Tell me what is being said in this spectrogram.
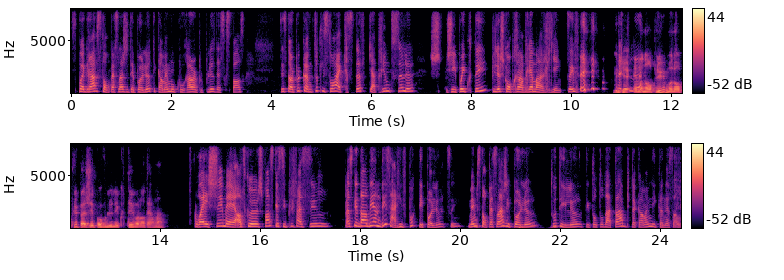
C'est pas grave si ton personnage n'était pas là, tu es quand même au courant un peu plus de ce qui se passe. Tu sais, c'est un peu comme toute l'histoire avec Christophe, Catherine, tout ça, là. J'ai pas écouté, puis là, je comprends vraiment rien. Fait là- moi non plus, moi non plus, parce que j'ai pas voulu l'écouter volontairement. Ouais, je sais, mais en tout cas, je pense que c'est plus facile. Parce que dans D&D, ça arrive pas que t'es pas là, tu sais. Même si ton personnage est pas là, toi, t'es là, t'es autour de la table, puis t'as quand même des connaissances.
